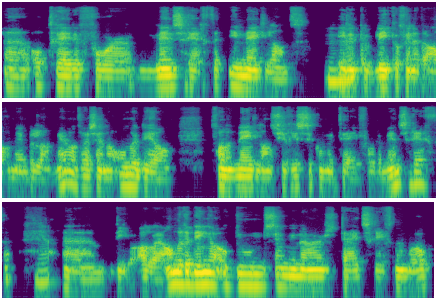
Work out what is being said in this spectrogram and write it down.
uh, optreden voor mensenrechten in Nederland. In mhm. het publiek of in het algemeen belang. Hè? Want wij zijn een onderdeel van het Nederlands Juristencomité voor de Mensenrechten. Ja. Um, die allerlei andere dingen ook doen. Seminars, tijdschriften, noem maar op.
